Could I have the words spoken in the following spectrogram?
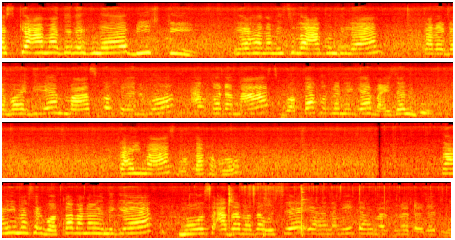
আজকে আমাদের এখানে বৃষ্টি। এখন আমি চুলা আগুন দিলাম কারেন্টে বয় দিয়ে মাছ কষে নেব আর কটা মাছ ভর্তা করবে নিগে ভাইজা নেব। টাহি মাছ ভর্তা খাব। টাহি মাছের ভর্তা বানাও এনেকে। মোষ আদা ভাজা হয়েছে এখন আমি টাহি মাছগুলো ডাইলে দিব।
